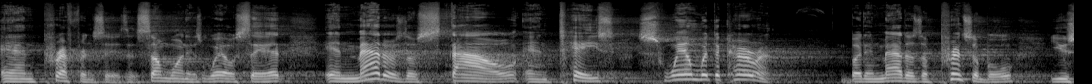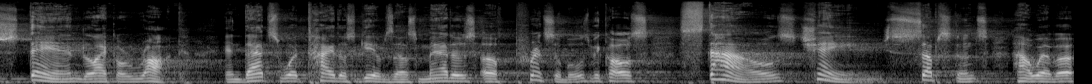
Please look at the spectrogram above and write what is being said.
and preferences. As someone has well said, in matters of style and taste, swim with the current, but in matters of principle, you stand like a rock. And that's what Titus gives us matters of principles because styles change. Substance, however,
